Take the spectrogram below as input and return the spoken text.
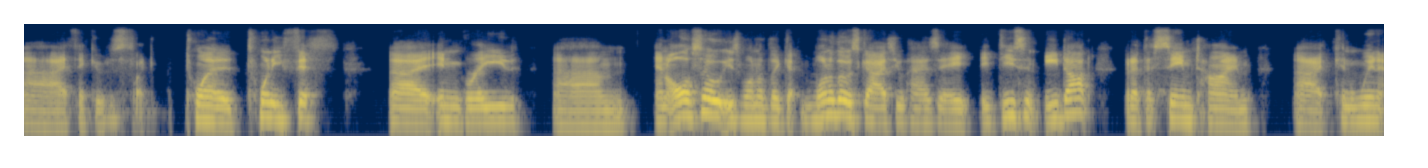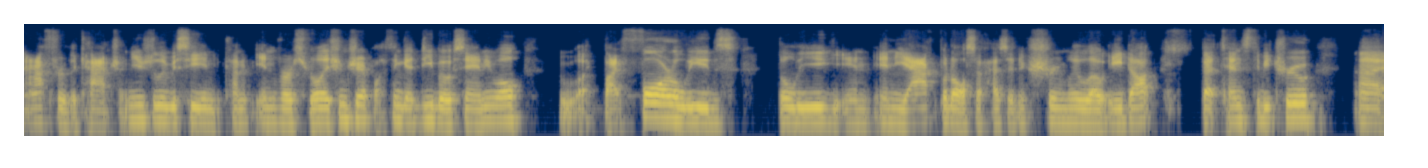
Uh, I think it was like 20, 25th uh, in grade. Um, and also is one of the one of those guys who has a, a decent aDOT, but at the same time uh, can win after the catch. And usually we see in kind of inverse relationship. I think a Deebo Samuel, who like by far leads the league in in YAC, but also has an extremely low A dot. That tends to be true. Uh,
